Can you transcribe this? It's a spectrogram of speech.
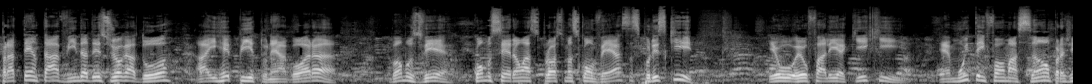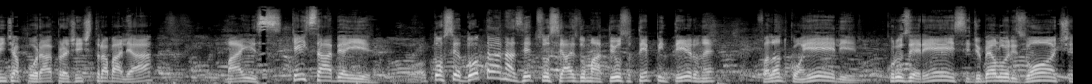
para tentar a vinda desse jogador. Aí, repito, né? Agora, vamos ver como serão as próximas conversas. Por isso que eu, eu falei aqui que é muita informação para a gente apurar, para a gente trabalhar. Mas quem sabe aí, o torcedor tá nas redes sociais do Matheus o tempo inteiro, né? Falando com ele, cruzeirense, de Belo Horizonte,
